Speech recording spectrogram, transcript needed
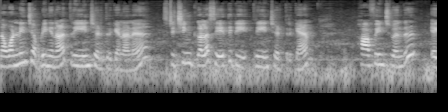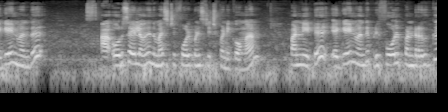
நான் ஒன் இன்ச் அப்படிங்கிறனால த்ரீ இன்ச் எடுத்திருக்கேன் நான். ஸ்டிச்சிங்க்கெல்லாம் சேர்த்து டி த்ரீ இன்ச் எடுத்திருக்கேன். ஹாஃப் இன்ச் வந்து எகெயின் வந்து ஒரு சைடில் வந்து இந்த மாதிரி ஸ்டி ஃபோல்ட் பண்ணி ஸ்டிச் பண்ணிக்கோங்க. பண்ணிவிட்டு எகெயின் வந்து இப்படி ஃபோல்ட் பண்ணுறதுக்கு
